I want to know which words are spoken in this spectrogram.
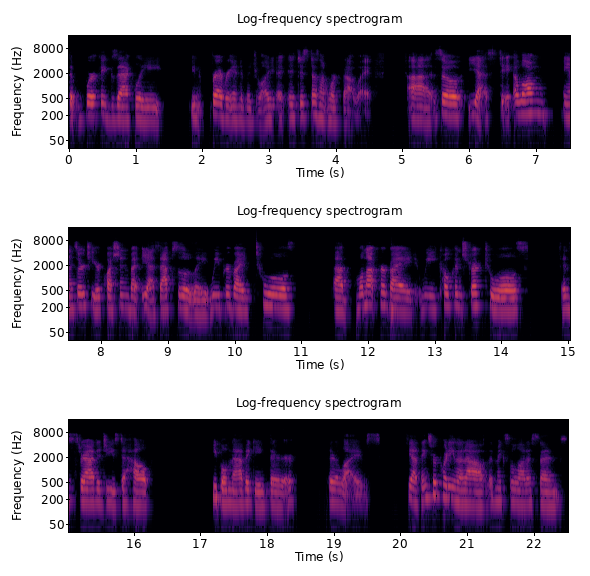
that work exactly you know, for every individual? It just doesn't work that way. Uh, so yes, to, a long answer to your question, but yes, absolutely. We provide tools. Uh, well, not provide. We co-construct tools and strategies to help people navigate their their lives. Yeah, thanks for pointing that out. That makes a lot of sense.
